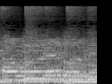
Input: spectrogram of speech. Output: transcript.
I wanna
